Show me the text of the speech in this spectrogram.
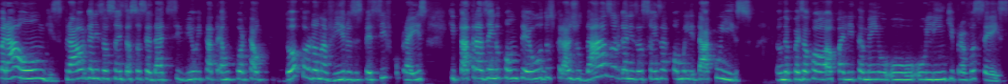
para ONGs, para organizações da sociedade civil, e tá, é um portal do coronavírus específico para isso, que está trazendo conteúdos para ajudar as organizações a como lidar com isso. Então, depois eu coloco ali também o, o, o link para vocês.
